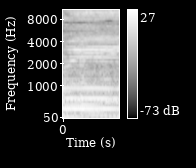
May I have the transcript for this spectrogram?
me.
